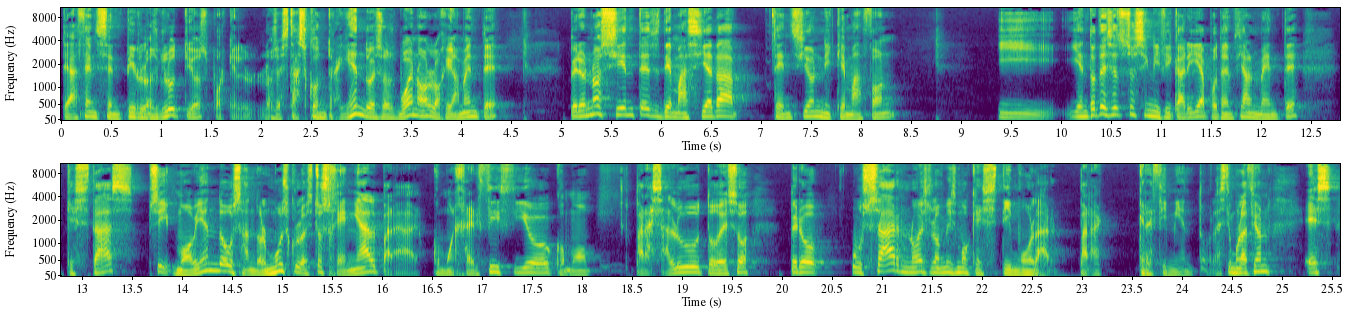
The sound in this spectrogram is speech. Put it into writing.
te hacen sentir los glúteos, porque los estás contrayendo, eso es bueno, lógicamente, pero no sientes demasiada tensión ni quemazón. Y, entonces esto significaría potencialmente que estás, sí, moviendo, usando el músculo. Esto es genial para, como ejercicio, como para salud, todo eso. Pero usar no es lo mismo que estimular para crecimiento. La estimulación es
